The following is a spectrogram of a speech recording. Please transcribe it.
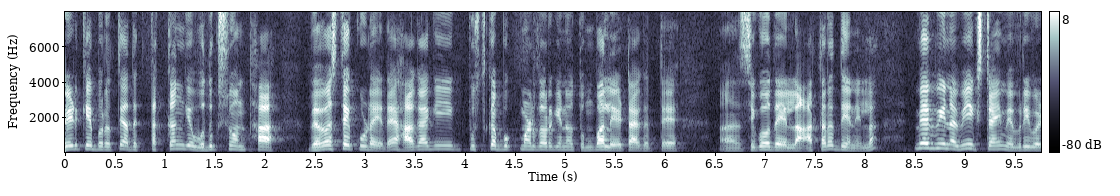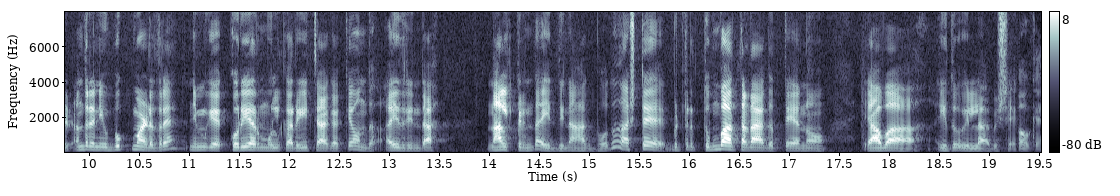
ಬೇಡಿಕೆ ಬರುತ್ತೆ ಅದಕ್ಕೆ ತಕ್ಕಂಗೆ ಒದಗಿಸುವಂತಹ ವ್ಯವಸ್ಥೆ ಕೂಡ ಇದೆ. ಹಾಗಾಗಿ ಈಗ ಪುಸ್ತಕ ಬುಕ್ ಮಾಡಿದವ್ರಿಗೇನೋ ತುಂಬ ಲೇಟ್ ಆಗುತ್ತೆ ಸಿಗೋದೇ ಇಲ್ಲ ಆ ಥರದ್ದೇನಿಲ್ಲ maybe in a weeks time every ಅಂದರೆ ನೀವು ಬುಕ್ ಮಾಡಿದ್ರೆ ನಿಮಗೆ ಕೊರಿಯರ್ ಮೂಲಕ ರೀಚ್ ಆಗೋಕ್ಕೆ ಒಂದು ಐದರಿಂದ ನಾಲ್ಕರಿಂದ ಐದು ದಿನ ಆಗ್ಬೋದು. ಅಷ್ಟೇ ಬಿಟ್ಟರೆ ತುಂಬ ತಡ ಆಗುತ್ತೆ ಅನ್ನೋ ಯಾವ ಇದು ಇಲ್ಲ ಅಭಿಷೇಕ್. ಓಕೆ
